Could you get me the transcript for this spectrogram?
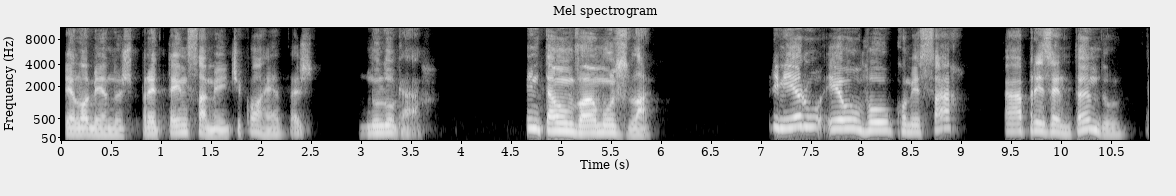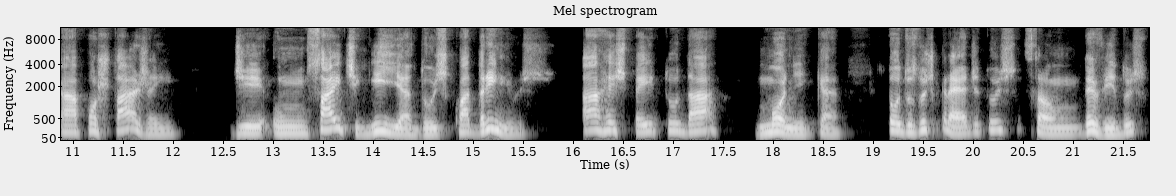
pelo menos pretensamente corretas, no lugar. Então vamos lá. Primeiro eu vou começar apresentando a postagem de um site guia dos quadrinhos a respeito da Mônica. Todos os créditos são devidos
